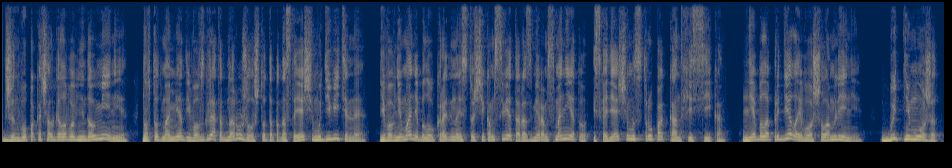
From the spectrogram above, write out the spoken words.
Джинву покачал головой в недоумении. Но в тот момент его взгляд обнаружил что-то по-настоящему удивительное. Его внимание было украдено источником света размером с монету, исходящим из трупа Канхи Сика. Не было предела его ошеломлений. «Быть не может!»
